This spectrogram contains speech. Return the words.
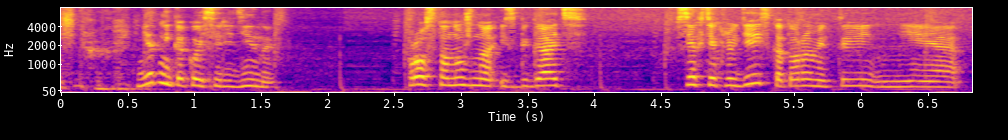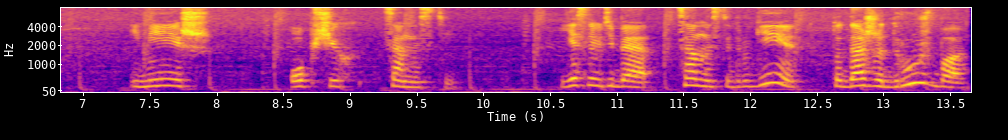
нет никакой середины. Просто нужно избегать всех тех людей, с которыми ты не имеешь общих ценностей. Если у тебя ценности другие, то даже дружба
